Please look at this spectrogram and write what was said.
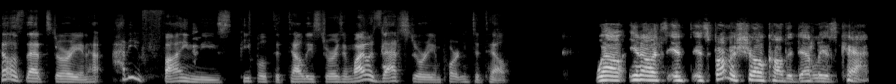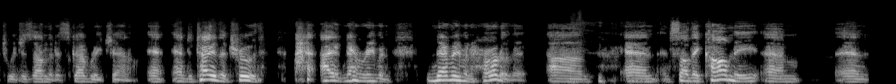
Tell us that story and how, how do you find these people to tell these stories and why was that story important to tell? Well, you know, it's it, it's from a show called The Deadliest Catch, which is on the Discovery Channel. And, and to tell you the truth, I, I had never even never even heard of it. Um, and, and so they called me um, and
